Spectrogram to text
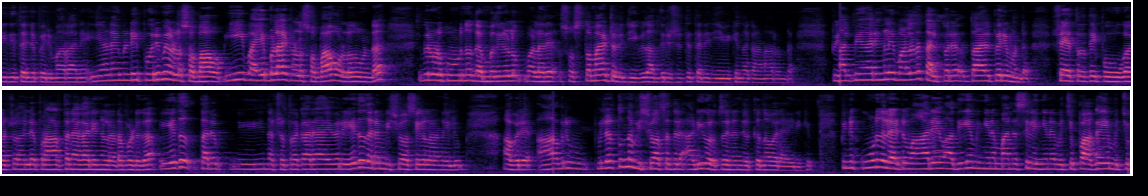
രീതിയിൽ തന്നെ പെരുമാറാൻ ഇയാണ് ഇവരുടെ ഈ പൊരുമയുള്ള സ്വഭാവം ഈ വയബിളായിട്ടുള്ള സ്വഭാവം ഉള്ളതുകൊണ്ട് ഇവരോട് കൂടുന്ന ദമ്പതികളും വളരെ സ്വസ്ഥമായിട്ടൊരു ജീവിത അന്തരീക്ഷത്തിൽ തന്നെ ജീവിക്കുന്ന കാണാറുണ്ട്. പിന്നെ ആത്മീയ കാര്യങ്ങളിൽ വളരെ താല്പര്യ താല്പര്യമുണ്ട്. ക്ഷേത്രത്തിൽ പോവുക അല്ലെ പ്രാർത്ഥനാ കാര്യങ്ങൾ ഇടപെടുക. ഏത് തരം ഈ നക്ഷത്രക്കാരായവർ ഏത് തരം വിശ്വാസികളാണേലും അവർ ആ അവർ പുലർത്തുന്ന വിശ്വാസത്തിൽ അടിയുറച്ച് തന്നെ നിൽക്കുന്നവരായിരിക്കും. പിന്നെ കൂടുതലായിട്ടും ആരെയും അധികം ഇങ്ങനെ മനസ്സിൽ ഇങ്ങനെ വെച്ച് പകയും വെച്ച്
